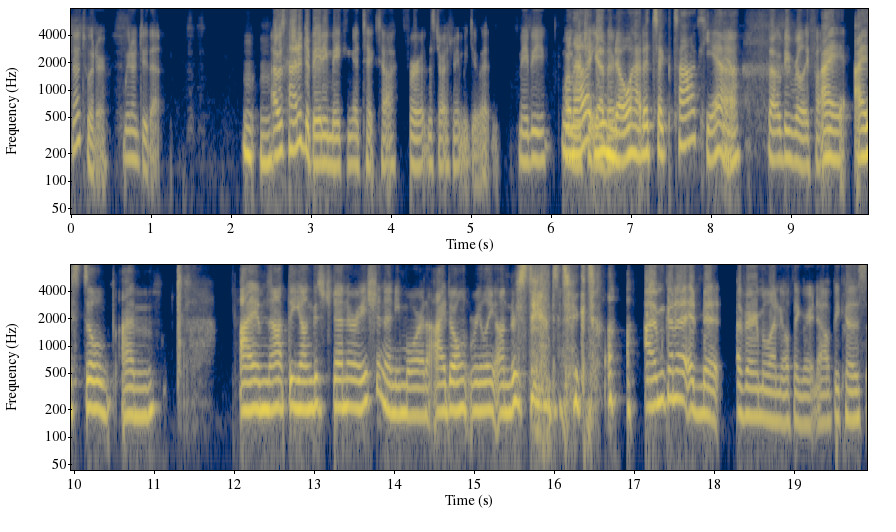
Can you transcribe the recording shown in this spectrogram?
No Twitter. We don't do that. Mm-mm. I was kind of debating making a TikTok for the Stars Made Me Do It. Maybe Well, now that together. you know how to TikTok, yeah. Yeah. that would be really fun. I I still I'm I am not the youngest generation anymore and I don't really understand TikTok. I'm gonna admit a very millennial thing right now because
